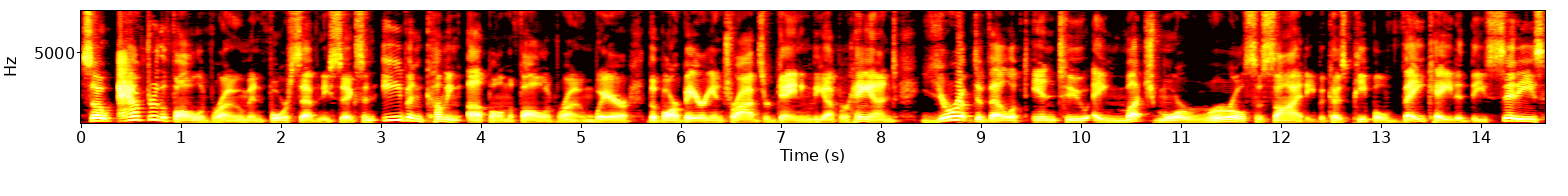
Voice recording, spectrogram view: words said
So after the fall of Rome in 476, and even coming up on the fall of Rome, where the barbarian tribes are gaining the upper hand, Europe developed into a much more rural society because people vacated these cities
